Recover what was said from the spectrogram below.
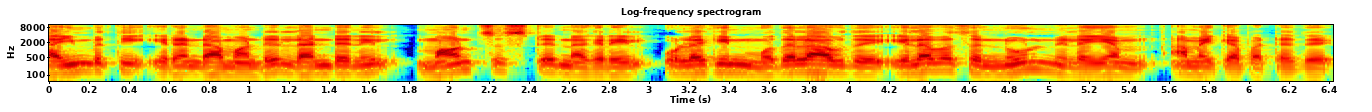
ஐம்பத்தி இரண்டாம் ஆண்டு லண்டனில் மான்செஸ்டர் நகரில் உலகின் முதலாவது இலவச நூல் நிலையம் அமைக்கப்பட்டது.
